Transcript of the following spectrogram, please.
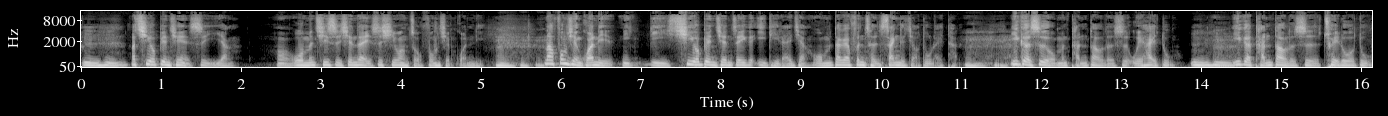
嗯哼，那气候变迁也是一样，哦，我们其实现在也是希望走风险管理，嗯哼，那风险管理，你以气候变迁这一个议题来讲，我们大概分成三个角度来谈，嗯，一个是我们谈到的是危害度，嗯哼，一个谈到的是脆弱度，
